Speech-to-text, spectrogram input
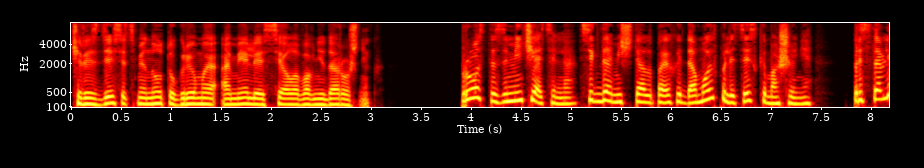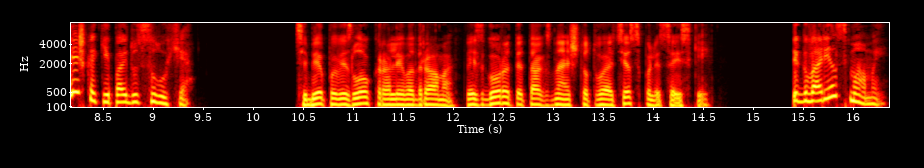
Через десять минут угрюмая Амелия села во внедорожник. «Просто замечательно. Всегда мечтала поехать домой в полицейской машине. Представляешь, какие пойдут слухи?» «Тебе повезло, королева драма. Весь город и так знает, что твой отец полицейский». «Ты говорил с мамой?»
